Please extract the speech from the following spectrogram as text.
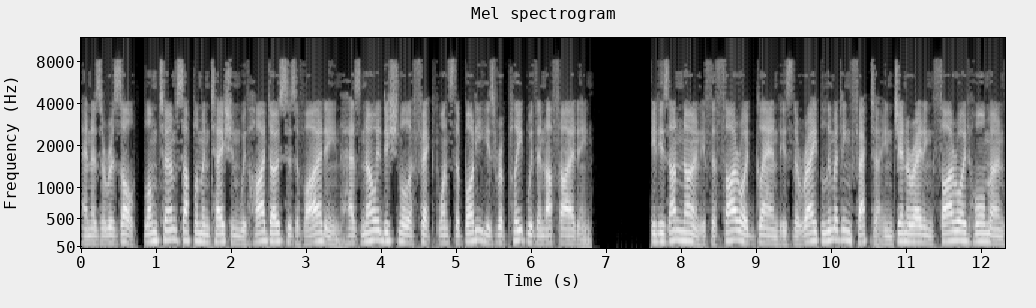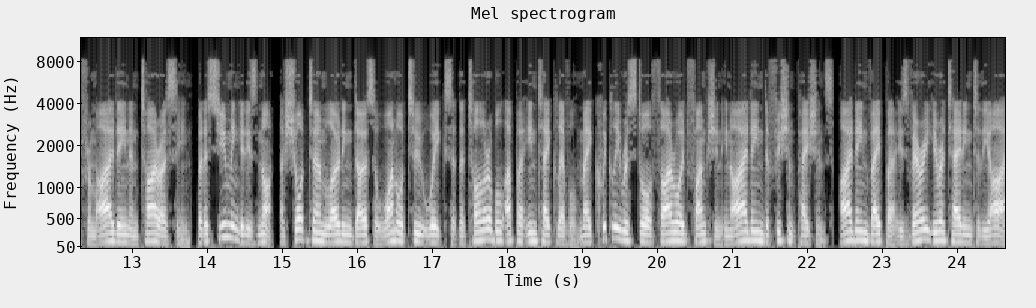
and as a result, long-term supplementation with high doses of iodine has no additional effect once the body is replete with enough iodine. It is unknown if the thyroid gland is the rate-limiting factor in generating thyroid hormone from iodine and tyrosine, but assuming it is not, a short-term loading dose of one or two weeks at the tolerable upper intake level may quickly restore thyroid function in iodine-deficient patients. Iodine vapor is very irritating to the eye,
